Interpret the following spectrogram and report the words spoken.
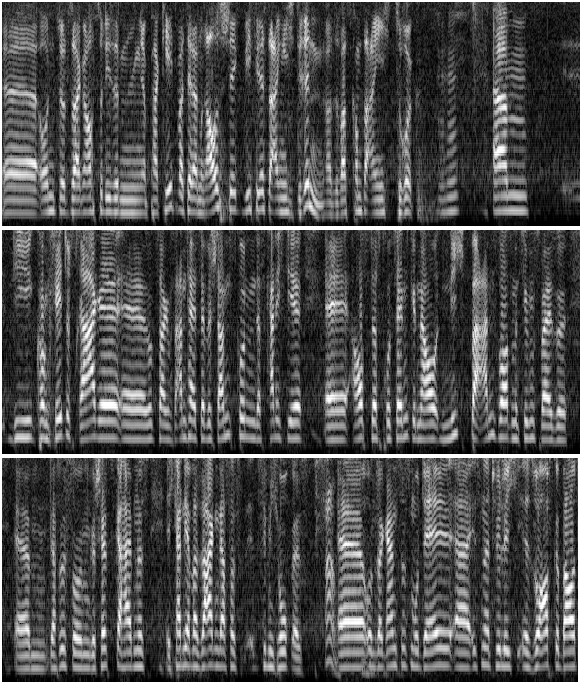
äh, und sozusagen auch zu diesem Paket, was ihr dann rausschickt, wie viel ist da eigentlich drin? Also was kommt da eigentlich zurück? Mhm. Ähm, die konkrete Frage äh, sozusagen des Anteils der Bestandskunden, das kann ich dir äh, auf das Prozent genau nicht beantworten, beziehungsweise ähm, das ist so ein Geschäftsgeheimnis. Ich kann dir aber sagen, dass das ziemlich hoch ist. Ah. Äh, unser ganzes Modell äh, ist natürlich äh, so aufgebaut,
